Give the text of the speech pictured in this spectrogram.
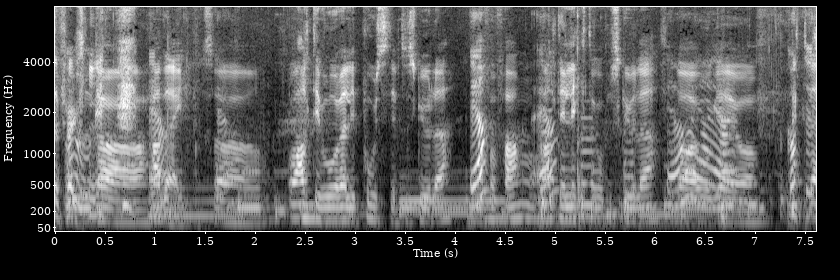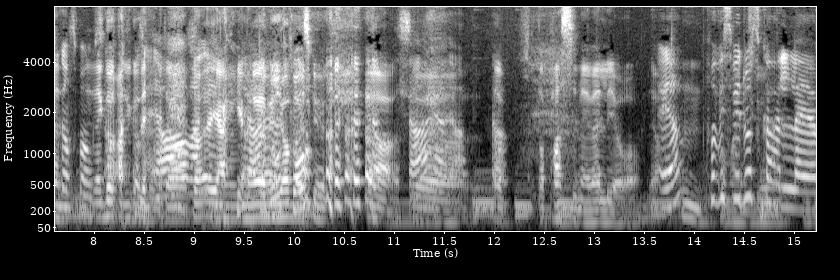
Selvfølgelig. Da hadde jeg. Så, og alltid vært veldig positiv til skole. Ja. Fram, og alltid likt å gå på skole. Så Ja, ja, jo ja. å Godt utgangspunkt. Det er godt utgangspunkt, Ja, ja. Ja, ja, på. skole. Ja, så Ja, ja, ja. da det passer meg veldig å ja. Ja, for hvis vi da skal eh,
